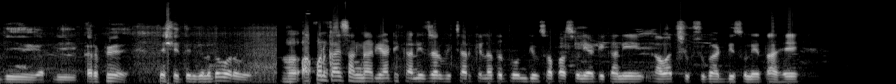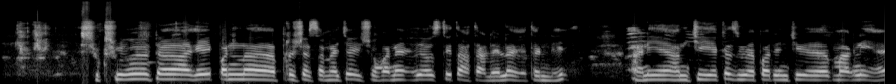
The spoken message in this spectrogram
जी आपली कर्फ्यू आहे ते शिथिल केलं तर बरोबर आपण काय सांगणार? या ठिकाणी जर विचार केला तर दोन दिवसापासून या ठिकाणी गावात शुकशुकाट दिसून येत आहे. सुटसुट आहे पण प्रशासनाच्या हिशोबाने व्यवस्थित हाताळलेलं आहे त्यांनी. आणि आमची एकच व्यापाऱ्यांची मागणी आहे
